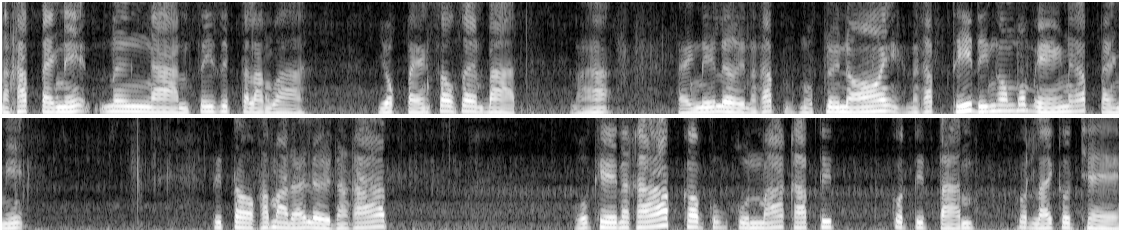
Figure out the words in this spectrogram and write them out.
นะครับ แปลงนี้หนึ่งงาน40ตารางวา ยกแปลงสองแสนบาทนะฮะแปลงนี้เลยนะครับงบน้อยๆนะครับ ที่ดินของผมเองนะครับ แปลงนี้ ติดต่อเข้ามาได้เลยนะครับ โอเคนะครับ ขอบคุณมากครับที่ กดติดตาม กดไลค์ กดแชร์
